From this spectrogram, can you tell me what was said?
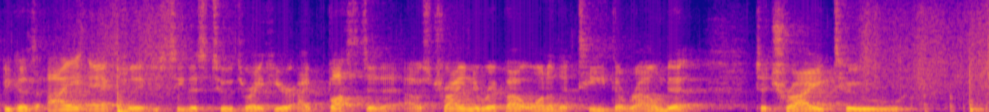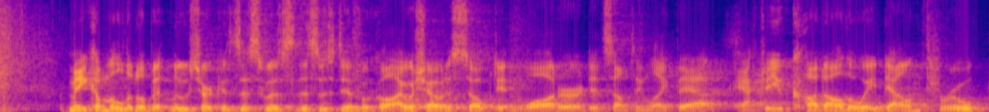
because I actually, if you see this tooth right here, I busted it. I was trying to rip out one of the teeth around it to try to make them a little bit looser because this was this was difficult. I wish I would have soaked it in water or did something like that. After you cut all the way down through,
